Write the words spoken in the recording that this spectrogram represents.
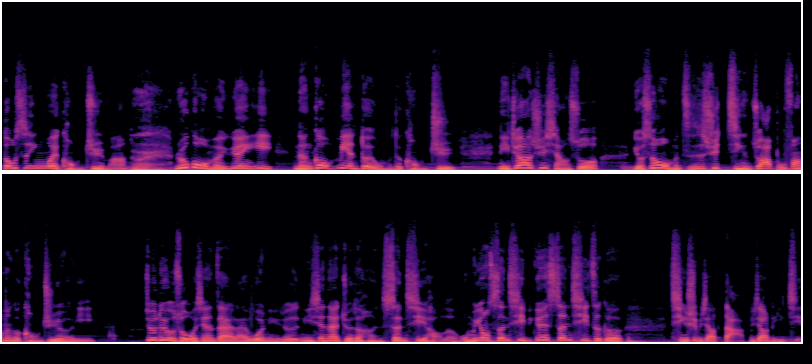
都是因为恐惧嘛。对，如果我们愿意能够面对我们的恐惧，你就要去想说，有时候我们只是去紧抓不放那个恐惧而已。就例如说，我现在来问你，就是你现在觉得很生气，好了，我们用生气，因为生气这个。情绪比较大，比较理解，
